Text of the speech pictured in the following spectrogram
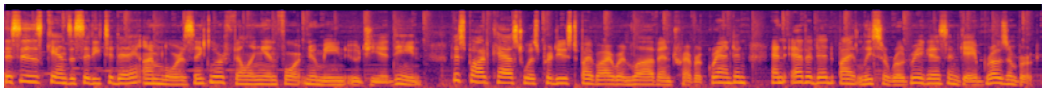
This is Kansas City Today. I'm Laura Ziegler, filling in for Nomin Ujiyediin. This podcast was produced by Byron Love and Trevor Grandin and edited by Lisa Rodriguez and Gabe Rosenberg.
